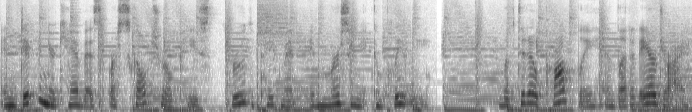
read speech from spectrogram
and dipping your canvas or sculptural piece through the pigment, immersing it completely. Lift it out promptly and let it air dry.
